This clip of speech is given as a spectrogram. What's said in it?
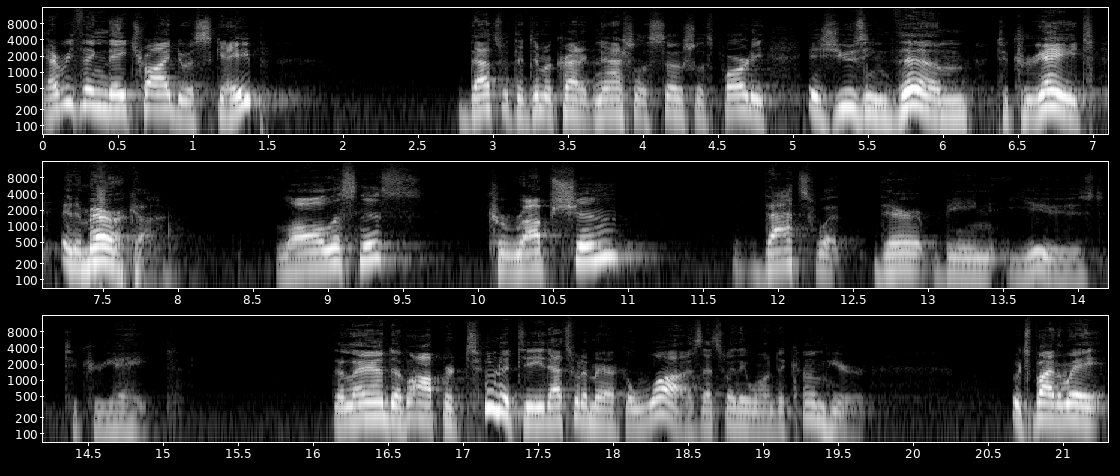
Everything they tried to escape, that's what the Democratic National Socialist Party is using them to create in America. Lawlessness, corruption, that's what they're being used to create. The land of opportunity, that's what America was. That's why they wanted to come here. Which, by the way,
